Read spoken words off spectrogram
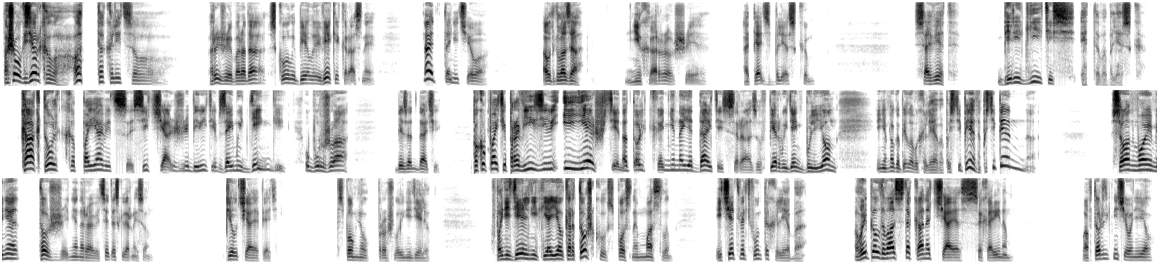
Пошел к зеркалу, вот так лицо. Рыжая борода, скулы белые, веки красные. Но это ничего. А вот глаза нехорошие, опять с блеском. Совет. Берегитесь этого блеска. Как только появится, сейчас же берите взаймы деньги у буржуа без отдачи. Покупайте провизию и ешьте, но только не наедайтесь сразу. В первый день бульон и немного белого хлеба. Постепенно, постепенно. Сон мой мне тоже не нравится. Это скверный сон. Пил чай опять. Вспомнил прошлую неделю. В понедельник я ел картошку с постным маслом и четверть фунта хлеба. Выпил два стакана чая с сахарином. Во вторник ничего не ел.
